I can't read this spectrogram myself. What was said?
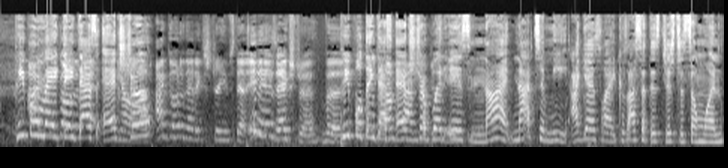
People may think that's that- extra. no, I go to that extreme step. It is extra, but People think that's extra, but it's to. not. Not to me. I guess like because I said this just to someone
